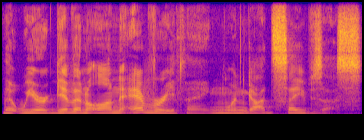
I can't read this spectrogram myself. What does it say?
that we are given on everything when God saves us.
